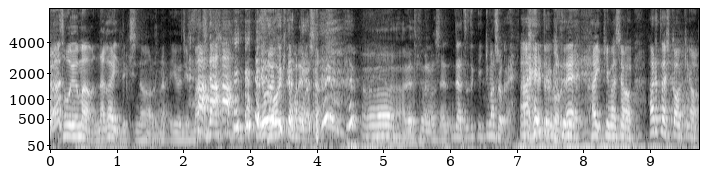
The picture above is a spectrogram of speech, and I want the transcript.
たいそういうまあ長い歴史のある友人町田。ようやく来てもらいました。よあうやく来てもらいました。じゃあ続きいきましょうか。はい、ということで、はい、行きましょう。春と飛行機の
